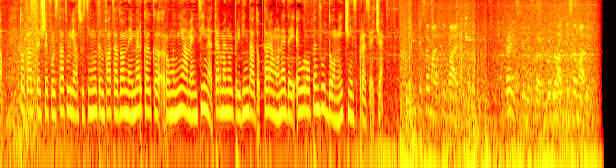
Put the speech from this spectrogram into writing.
0%. Tot astăzi, șeful statului a susținut în fața doamnei Merkel că România menține termenul privind adoptarea monedei euro pentru 2015. Thank you so much. Goodbye. Thanks, Minister. Good luck. Thank you so much.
